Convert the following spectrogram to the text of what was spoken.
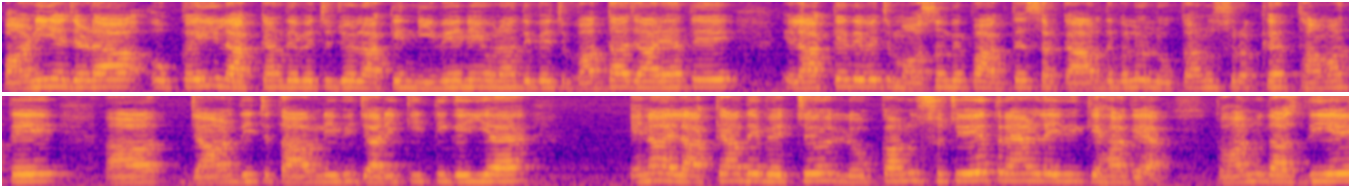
ਪਾਣੀ ਹੈ ਜਿਹੜਾ, ਉਹ ਕਈ ਇਲਾਕਿਆਂ ਦੇ ਵਿੱਚ, ਜੋ ਇਲਾਕੇ ਨੀਵੇਂ ਨੇ, ਉਹਨਾਂ ਦੇ ਵਿੱਚ ਵਧਦਾ ਜਾ ਰਿਹਾ ਤੇ ਇਲਾਕੇ ਦੇ ਵਿੱਚ ਮੌਸਮ ਵਿਭਾਗ ਤੇ ਸਰਕਾਰ ਦੇ ਵੱਲੋਂ ਲੋਕਾਂ ਨੂੰ ਸੁਰੱਖਿਅਤ ਥਾਵਾਂ ਤੇ ਜਾਣ ਦੀ ਚੇਤਾਵਨੀ ਵੀ ਜਾਰੀ ਕੀਤੀ ਗਈ ਹੈ। ਇਹਨਾਂ ਇਲਾਕਿਆਂ ਦੇ ਵਿੱਚ ਲੋਕਾਂ ਨੂੰ ਸੁਚੇਤ ਰਹਿਣ ਲਈ ਵੀ ਕਿਹਾ ਗਿਆ ਤੁਹਾਨੂੰ ਦੱਸ ਦਈਏ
